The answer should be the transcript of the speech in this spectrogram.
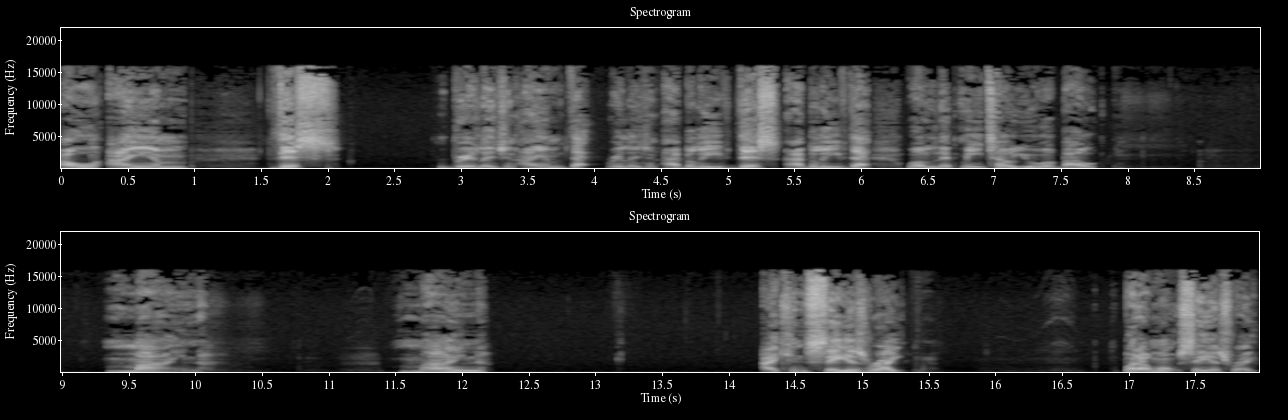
Oh, I am this religion. I am that religion. I believe this. I believe that. Well, let me tell you about mine. Mine, I can say is right, but I won't say it's right.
